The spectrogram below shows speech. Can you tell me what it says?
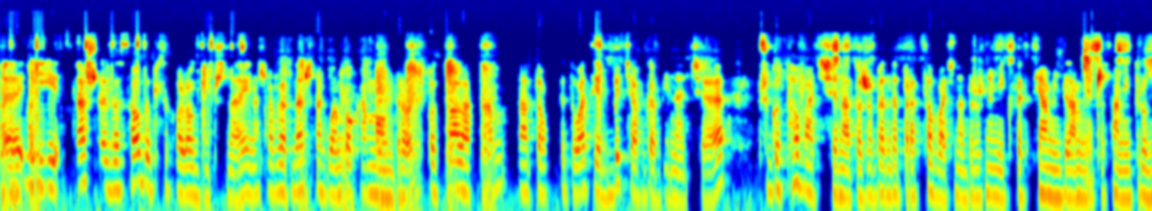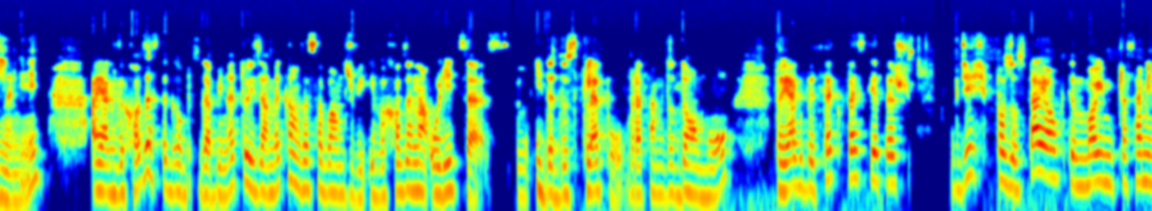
E, I nasze zasoby psychologiczne i nasza wewnętrzna głęboka mądrość pozwala nam na tą sytuację bycia w gabinecie, przygotować się na to, że będę pracować nad różnymi kwestiami dla mnie czasami trudnymi, a jak wychodzę z tego gabinetu i zamykam za sobą drzwi i wychodzę na ulicę, idę do sklepu, wracam do domu, to jakby te kwestie też gdzieś pozostają w tym moim czasami,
